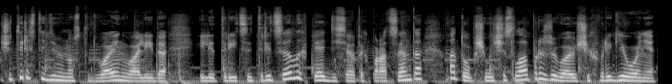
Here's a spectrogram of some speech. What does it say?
492 инвалида или 33,5% 0,2% от общего числа проживающих в регионе,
